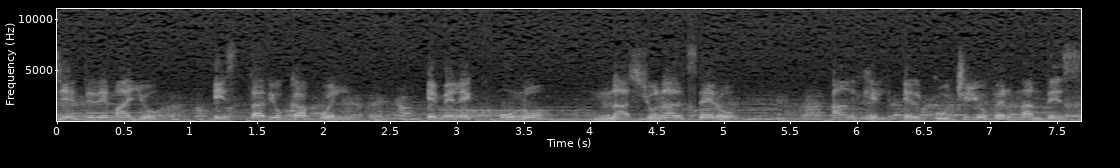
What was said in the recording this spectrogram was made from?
7 de mayo, Estadio Capuel, Emelec 1, Nacional 0. Ángel El Cuchillo Fernández.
